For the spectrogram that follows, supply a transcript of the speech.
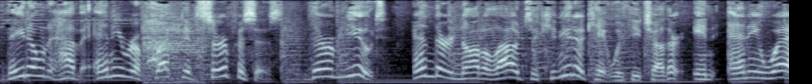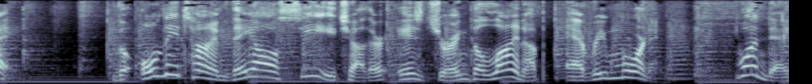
They don't have any reflective surfaces, they're mute, and they're not allowed to communicate with each other in any way. The only time they all see each other is during the lineup every morning. One day,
